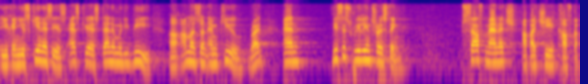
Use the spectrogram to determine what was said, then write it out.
you can use Kinesis, SQS, DynamoDB, uh, Amazon MQ, right? And this is really interesting. Self-managed Apache Kafka.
